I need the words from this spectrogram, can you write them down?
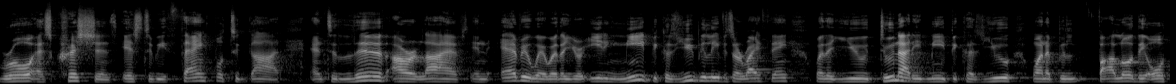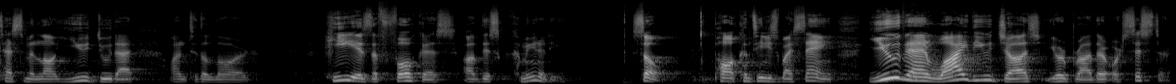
role as Christians is to be thankful to God and to live our lives in every way, whether you're eating meat because you believe it's the right thing, whether you do not eat meat because you want to follow the Old Testament law, you do that unto the Lord. He is the focus of this community. So, Paul continues by saying, You then, why do you judge your brother or sister?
